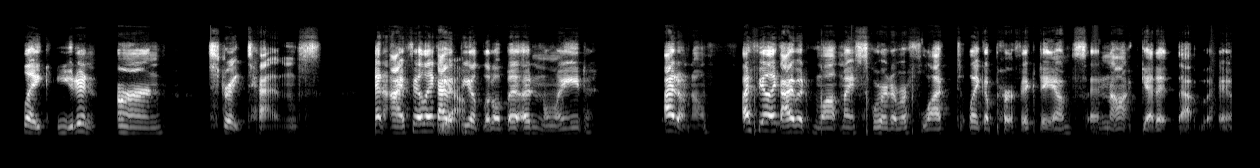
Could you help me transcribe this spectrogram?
Like you didn't earn straight tens, and I feel like I would be a little bit annoyed. I don't know. I feel like I would want my score to reflect like a perfect dance and not get it that way.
